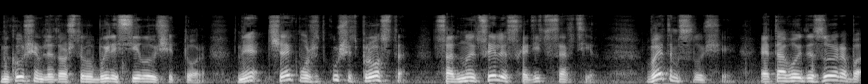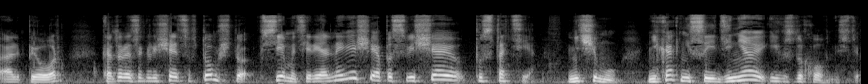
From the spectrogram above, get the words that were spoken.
Мы кушаем для того, чтобы были силы учить Тора. Но человек может кушать просто с одной целью сходить в сортир. В этом случае это авойда Зойраба Альпиор, которая заключается в том, что все материальные вещи я посвящаю пустоте – ничему, никак не соединяю их с духовностью.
